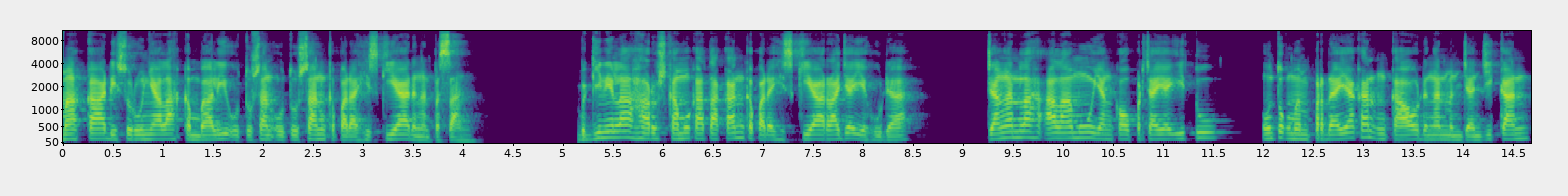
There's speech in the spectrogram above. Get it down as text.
Maka disuruhnyalah kembali utusan-utusan kepada Hizkia dengan pesan. Beginilah harus kamu katakan kepada Hizkia Raja Yehuda, Janganlah alamu yang kau percaya itu untuk memperdayakan engkau dengan menjanjikan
